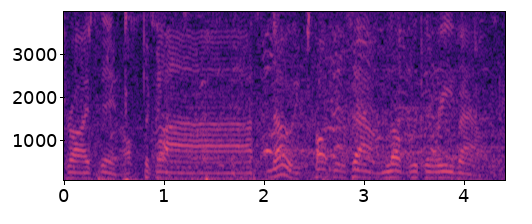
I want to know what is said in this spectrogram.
Drives in, off the glass. No, it popples out. Love with the rebound.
